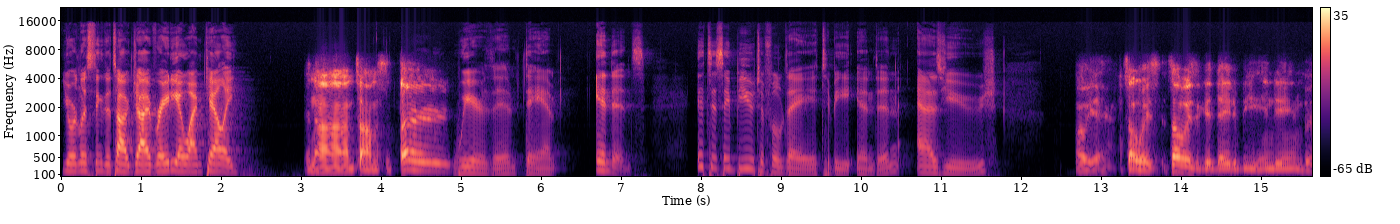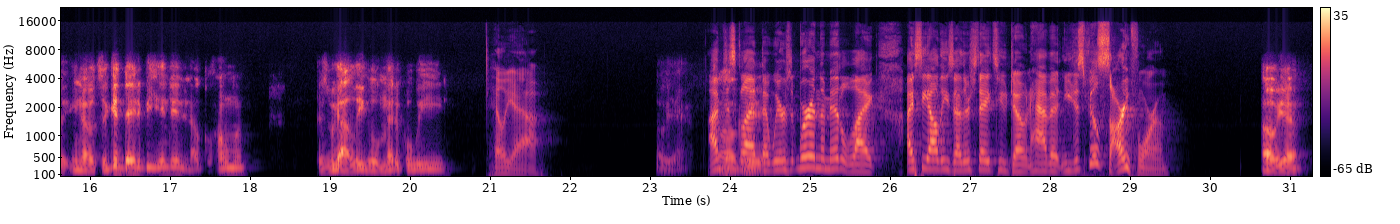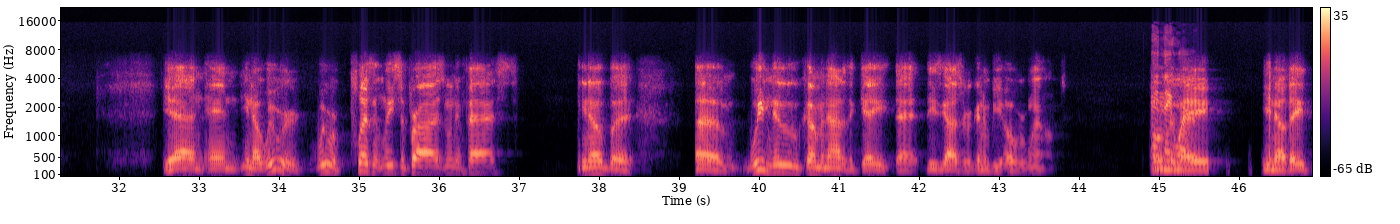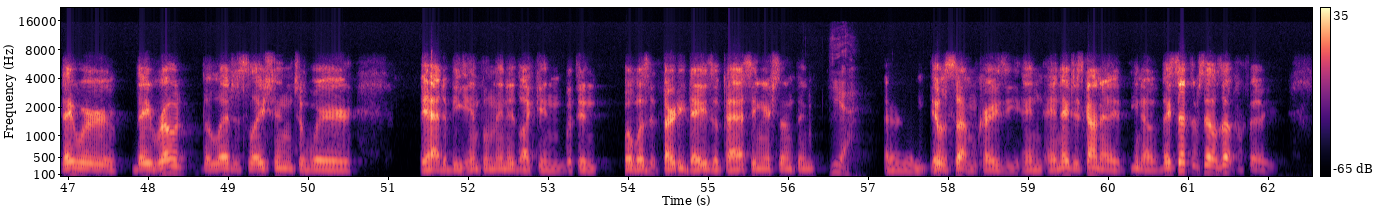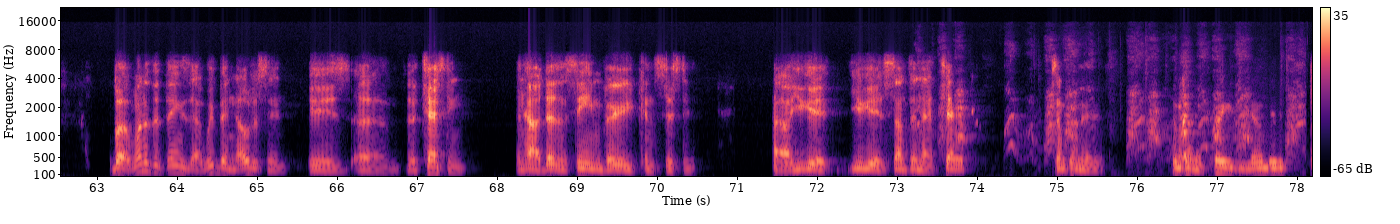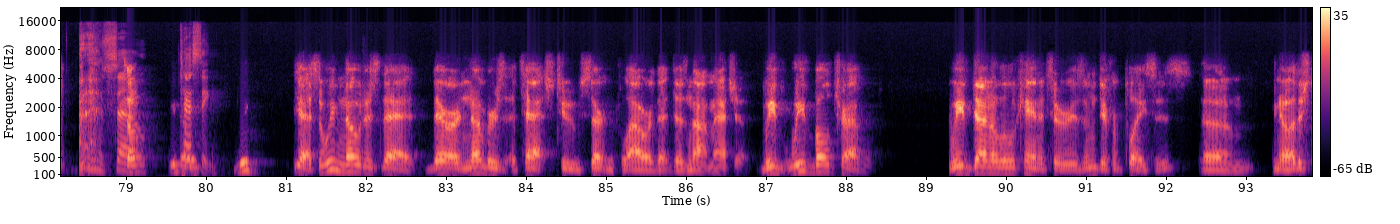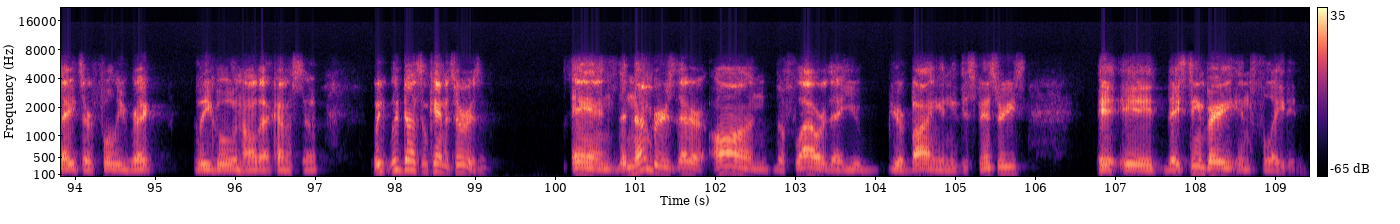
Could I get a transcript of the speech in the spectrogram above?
You're listening to Talk Jive Radio. I'm Kelly. And I'm Thomas the Third. We're them damn Indians. It is a beautiful day to be Indian, as usual. Oh yeah, it's always it's always a good day to be Indian, but you know it's a good day to be Indian in Oklahoma because we got legal medical weed. Hell yeah. Oh yeah. I'm Oh, just glad good. that we're we're in the middle. Like I see all these other states who don't have it, and you just feel sorry for them. Oh yeah. Yeah, and and you know we were we were pleasantly surprised when it passed, you know, but um, we knew coming out of the gate that these guys were going to be overwhelmed. And they were. you know, they they were they wrote the legislation to where it had to be implemented like in within what was it 30 days of passing or something Yeah. Um, it was something crazy. And and they just kind of you know they set themselves up for failure. But one of the things that we've been noticing is um, the testing and how it doesn't seem very consistent. Uh, you get you get something that test some kind of some kind of crazy numbers so, So, you know, testing. we yeah so we've noticed that there are numbers attached to certain flour that does not match up. We've we've both traveled. We've done a little canna tourism different places. Um you know other states are fully rec legal and all that kind of stuff. We, we've done some canna tourism. And the numbers that are on the flour that you you're buying in the dispensaries it, it they seem very inflated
